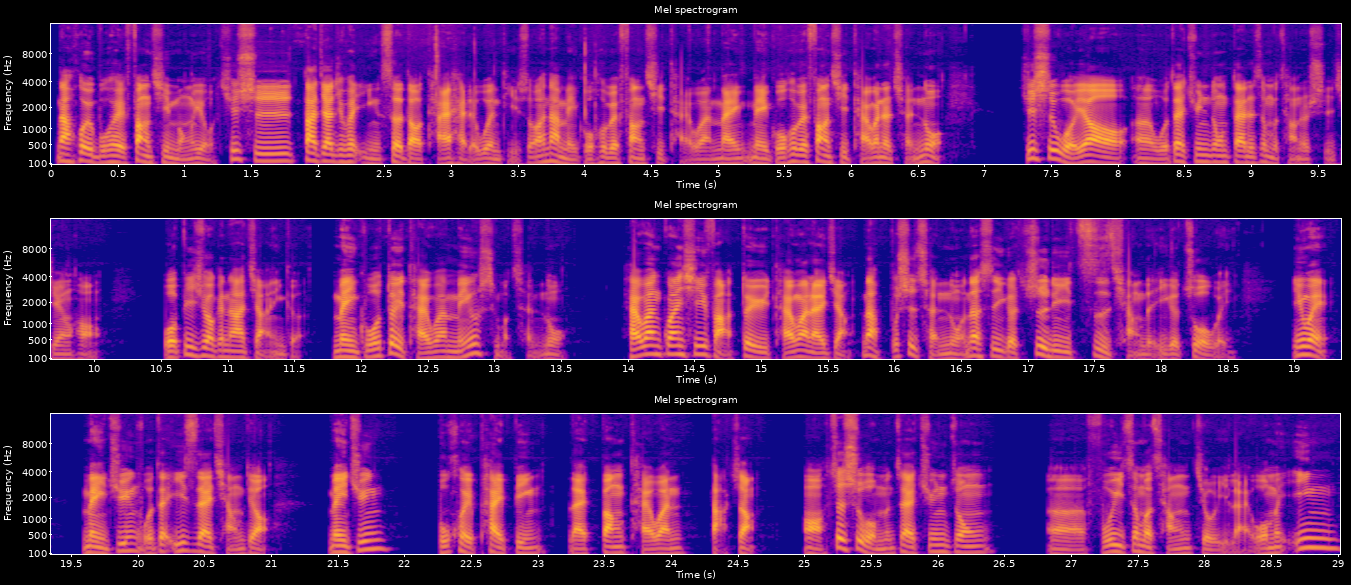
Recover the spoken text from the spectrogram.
那会不会放弃盟友？其实大家就会引射到台海的问题，说啊，那美国会不会放弃台湾？美美国会不会放弃台湾的承诺？其实我要呃，我在军中待了这么长的时间哈，我必须要跟大家讲一个，美国对台湾没有什么承诺。台湾关系法对于台湾来讲，那不是承诺，那是一个自立自强的一个作为。因为美军，我在一直在强调，美军不会派兵来帮台湾打仗哦。这是我们在军中呃服役这么长久以来，我们应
